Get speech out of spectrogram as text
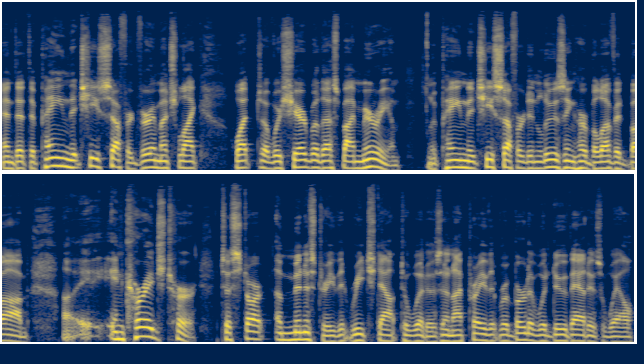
and that the pain that she suffered, very much like what uh, was shared with us by Miriam, the pain that she suffered in losing her beloved Bob, uh, encouraged her to start a ministry that reached out to widows. And I pray that Roberta would do that as well.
